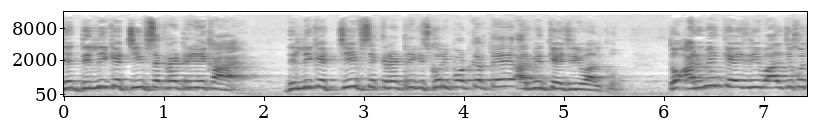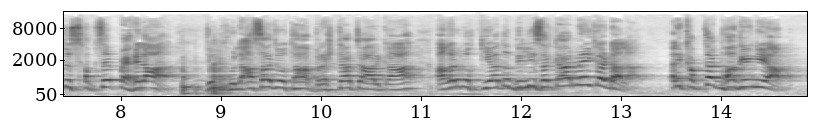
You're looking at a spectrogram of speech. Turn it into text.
ये दिल्ली के चीफ सेक्रेटरी ने कहा है। दिल्ली के चीफ सेक्रेटरी किसको रिपोर्ट करते हैं? अरविंद केजरीवाल को। तो अरविंद केजरीवाल जी को जो सबसे पहला जो खुलासा जो था भ्रष्टाचार का, अगर वो किया तो दिल्ली सरकार ने ही कर डाला। अरे कब तक भागेंगे आप?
